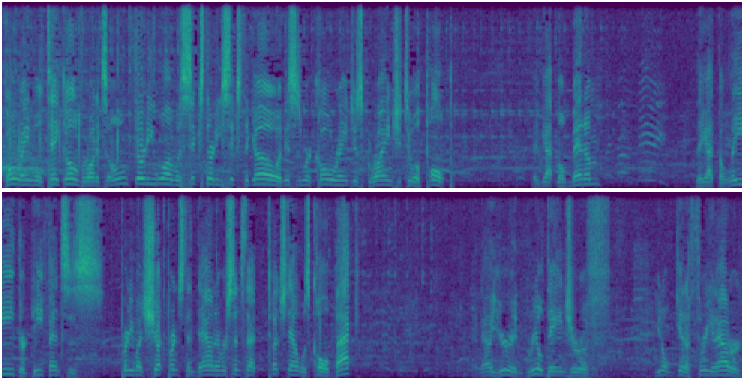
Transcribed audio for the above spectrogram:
Colerain will take over on its own 31 with 6.36 to go, and this is where Colerain just grinds you to a pulp. They've got momentum. They got the lead. Their defense has pretty much shut Princeton down ever since that touchdown was called back. And now you're in real danger of you don't get a three and out or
